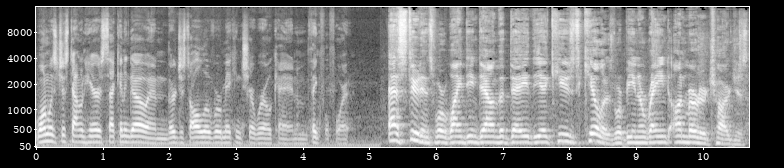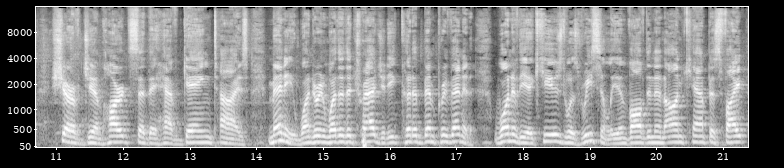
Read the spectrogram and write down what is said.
One was just down here a second ago, and they're just all over making sure we're okay, and I'm thankful for it. As students were winding down the day, the accused killers were being arraigned on murder charges. Sheriff Jim Hart said they have gang ties, many wondering whether the tragedy could have been prevented. One of the accused was recently involved in an on campus fight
